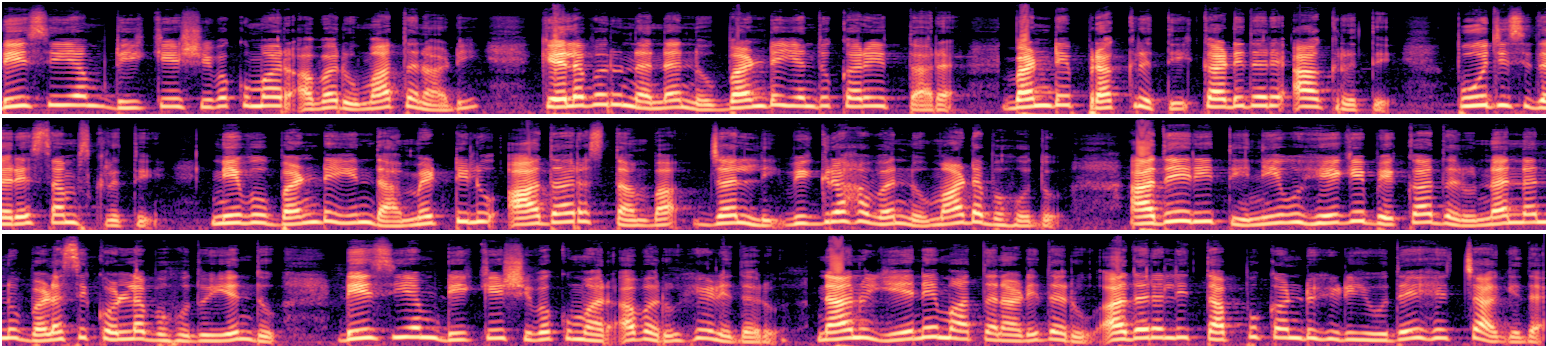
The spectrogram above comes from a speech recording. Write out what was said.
ಡಿಸಿಎಂ ಡಿಕೆ ಶಿವಕುಮಾರ್ ಅವರು ಮಾತನಾಡಿ, ಕೆಲವರು ನನ್ನನ್ನು ಬಂಡೆ ಎಂದು ಕರೆಯುತ್ತಾರೆ. ಬಂಡೆ ಪ್ರಕೃತಿ ಕಡಿದರೆ ಆಕೃತಿ, ಪೂಜಿಸಿದರೆ ಸಂಸ್ಕೃತಿ. ನೀವು ಬಂಡೆಯಿಂದ ಮೆಟ್ಟಿಲು, ಆಧಾರ ಸ್ತಂಭ, ಜಲ್ಲಿ, ವಿಗ್ರಹವನ್ನು ಮಾಡಬಹುದು. ಅದೇ ರೀತಿ ನೀವು ಹೇಗೆ ಬೇಕಾದರೂ ನನ್ನನ್ನು ಬಳಸಿಕೊಳ್ಳಬಹುದು ಎಂದು ಡಿಸಿಎಂ ಡಿಕೆ ಶಿವಕುಮಾರ್ ಅವರು ಹೇಳಿದರು. ನಾನು ಏನೇ ಮಾತನಾಡಿದರೂ ಅದರಲ್ಲಿ ತಪ್ಪು ಕಂಡು ಹಿಡಿಯುವುದೇ ಹೆಚ್ಚಾಗಿದೆ.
